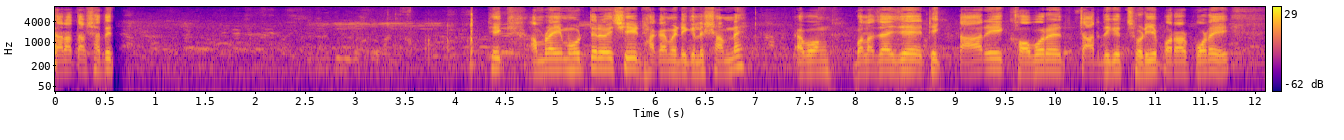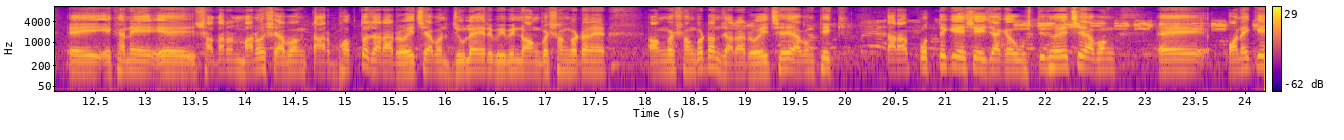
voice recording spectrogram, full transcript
যারা তার সাথে ঠিক আমরা এই মুহূর্তে রয়েছি ঢাকা মেডিকেলের সামনে এবং বলা যায় যে ঠিক তার এই খবরের চারদিকে ছড়িয়ে পড়ার পরে এই এখানে সাধারণ মানুষ এবং তার ভক্ত যারা রয়েছে এবং জুলাইয়ের বিভিন্ন অঙ্গ সংগঠনের অঙ্গ সংগঠন যারা রয়েছে এবং ঠিক তারা প্রত্যেকে এসে এই জায়গায় উপস্থিত হয়েছে এবং অনেকে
